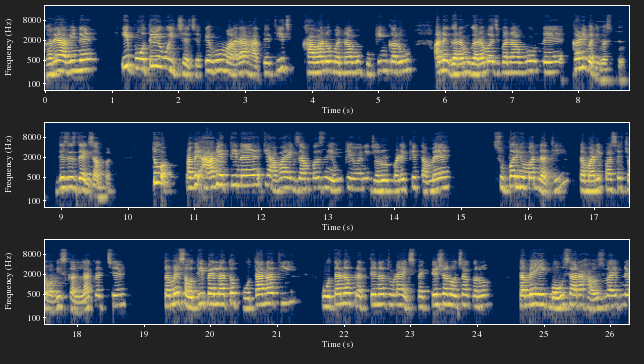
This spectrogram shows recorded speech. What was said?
ઘરે આવીને એ પોતે એવું ઈચ્છે છે કે હું મારા હાથેથી જ ખાવાનું બનાવવું કુકિંગ કરું અને ગરમ ગરમ જ બનાવવું ને ઘણી બધી વસ્તુઓ. ધીસ ઇઝ ધ એક્ઝામ્પલ તો હવે આ વ્યક્તિને કે આવા એક્ઝામ્પલ્સને એવું કહેવાની જરૂર પડે કે તમે સુપર હ્યુમન નથી. તમારી પાસે ચોવીસ કલાક જ છે. તમે સૌથી પહેલા તો પોતાનાથી, પોતાના પ્રત્યેના થોડા એક્સપેક્ટેશન ઓછા કરો. તમે એક બહુ સારા હાઉસવાઈફ ને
